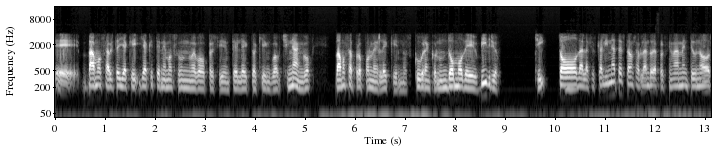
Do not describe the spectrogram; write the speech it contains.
Eh, vamos ahorita ya que ya que tenemos un nuevo presidente electo aquí en Huachinango, vamos a proponerle que nos cubran con un domo de vidrio, sí, todas las escalinatas, estamos hablando de aproximadamente unos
